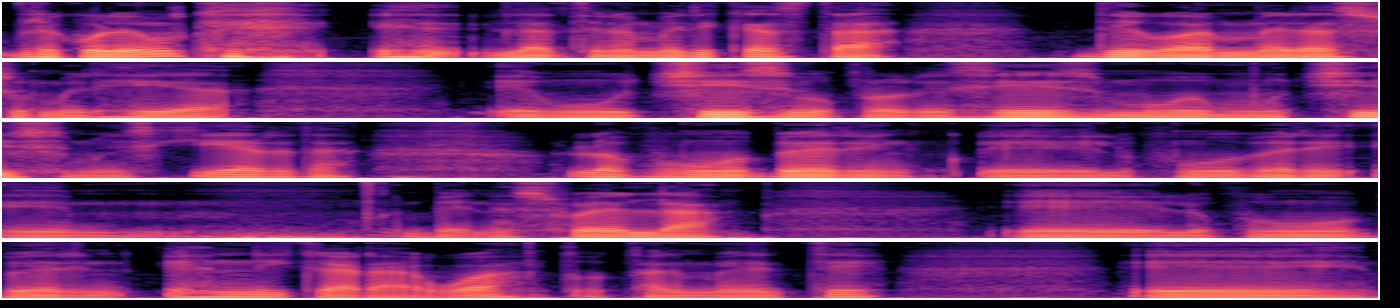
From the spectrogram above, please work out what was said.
recordemos que Latinoamérica está de igual manera sumergida en muchísimo progresismo, en muchísima izquierda. Lo podemos ver en, eh, lo podemos ver en Venezuela, eh, lo podemos ver en Nicaragua totalmente. Eh,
